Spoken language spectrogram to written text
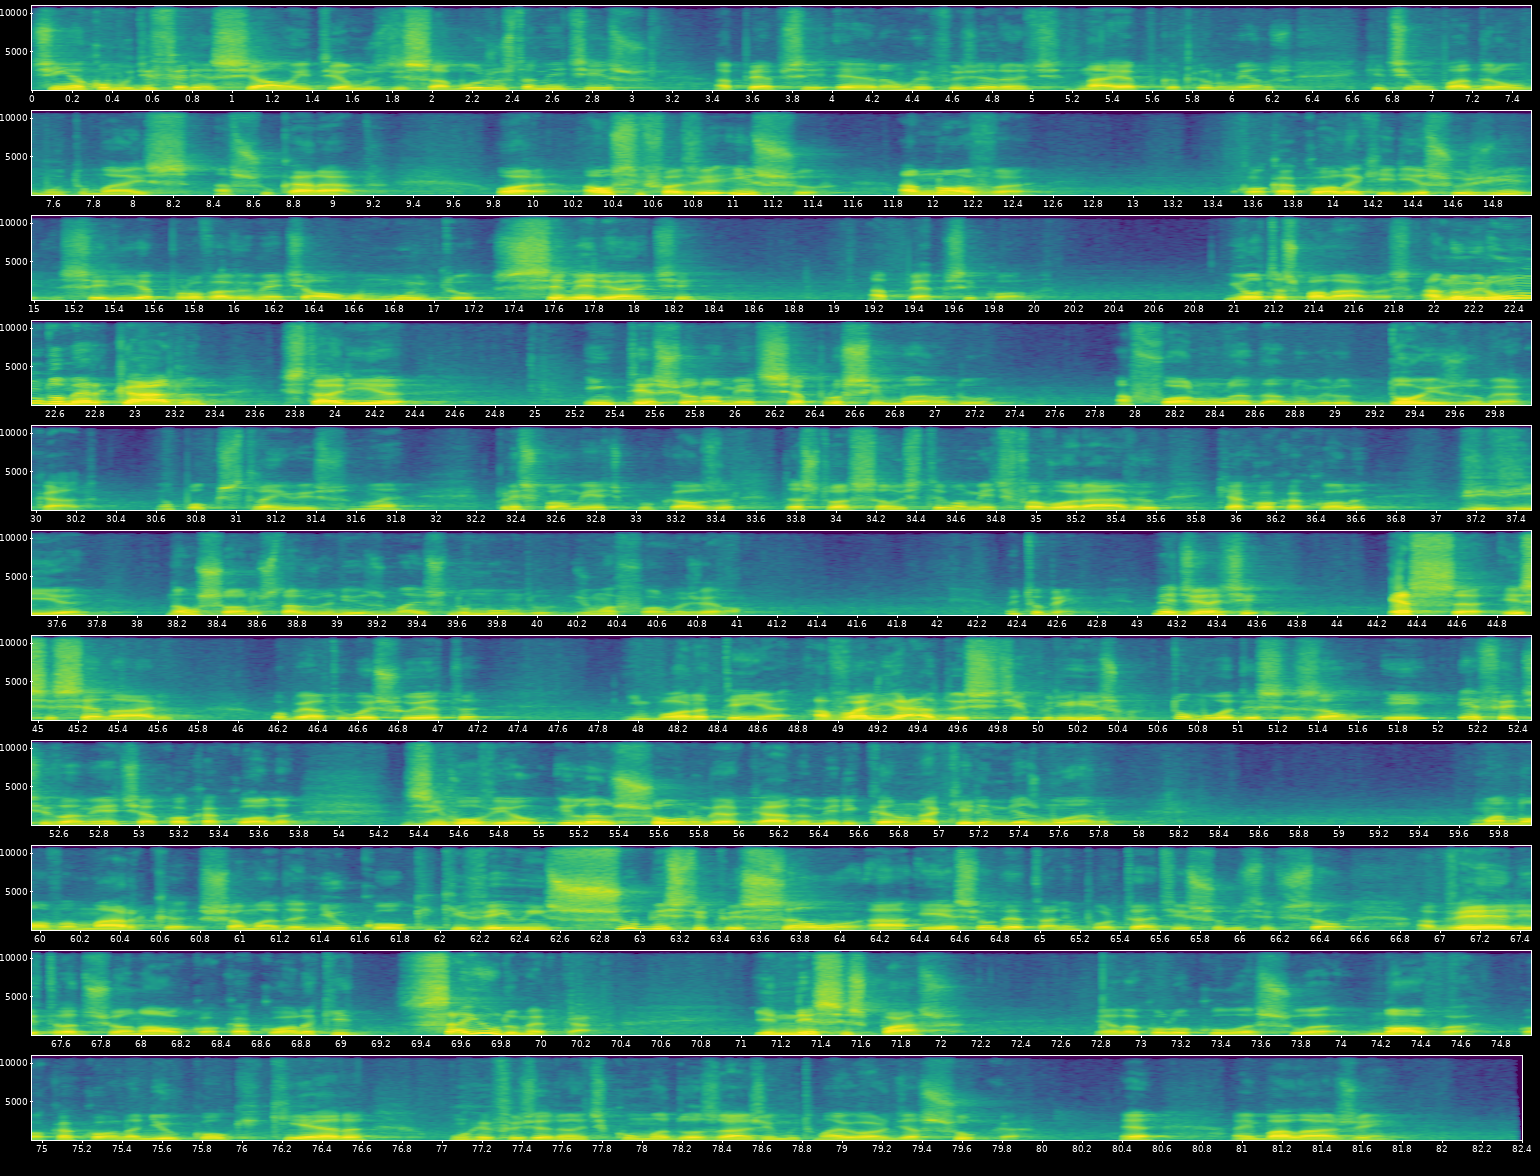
tinha como diferencial em termos de sabor justamente isso. A Pepsi era um refrigerante, na época pelo menos, que tinha um padrão muito mais açucarado. Ora, ao se fazer isso, a nova Coca-Cola que iria surgir seria provavelmente algo muito semelhante à Pepsi Cola. Em outras palavras, a número um do mercado estaria intencionalmente se aproximando a fórmula da número 2 do mercado. É um pouco estranho isso, não é? Principalmente por causa da situação extremamente favorável que a Coca-Cola vivia, não só nos Estados Unidos, mas no mundo de uma forma geral. Muito bem. Mediante essa, esse cenário, Roberto Goiçueta, embora tenha avaliado esse tipo de risco, tomou a decisão e efetivamente a Coca-Cola desenvolveu e lançou no mercado americano, naquele mesmo ano, uma nova marca chamada New Coke, que veio em substituição, a, e esse é um detalhe importante, em substituição à velha e tradicional Coca-Cola, que saiu do mercado. E nesse espaço, ela colocou a sua nova Coca-Cola, New Coke, que era um refrigerante com uma dosagem muito maior de açúcar. Né? A embalagem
